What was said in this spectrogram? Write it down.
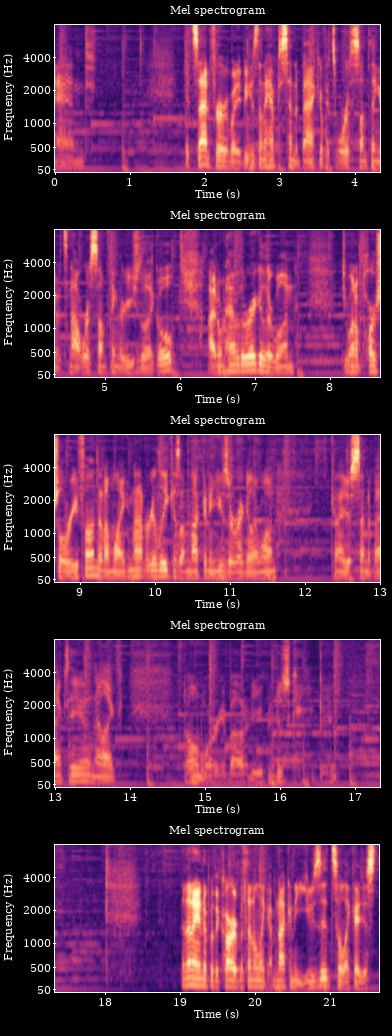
and it's sad for everybody because then I have to send it back if it's worth something. If it's not worth something, they're usually like, "Oh, I don't have the regular one. Do you want a partial refund?" And I'm like, "Not really, because I'm not going to use a regular one. Can I just send it back to you?" And they're like, "Don't worry about it. You can just keep it." And then I end up with a card, but then I'm like, I'm not going to use it, so like I just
